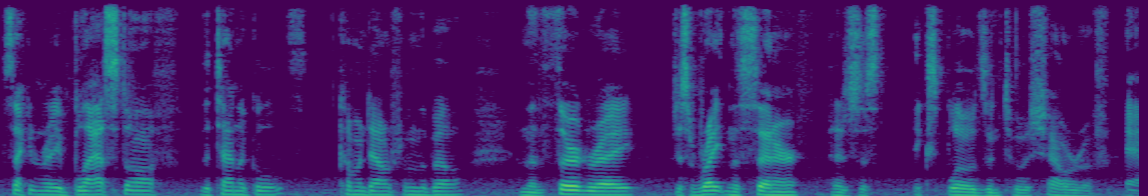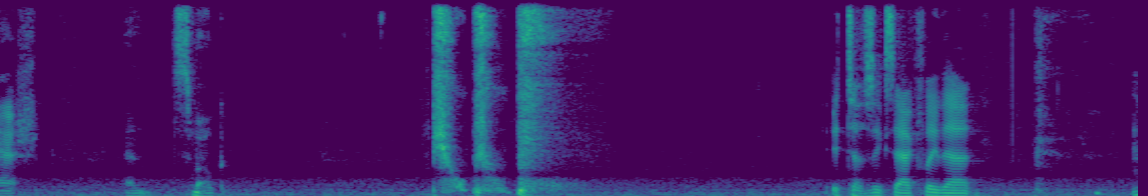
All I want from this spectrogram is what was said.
second ray, blast off the tentacles coming down from the bell, and then the third ray just right in the center, and it just explodes into a shower of ash and smoke. Pew, pew, pew. It does exactly that.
